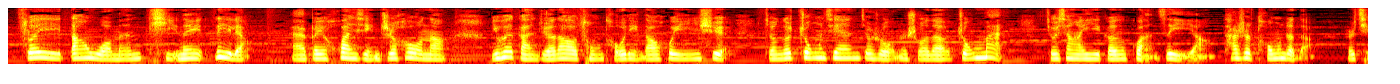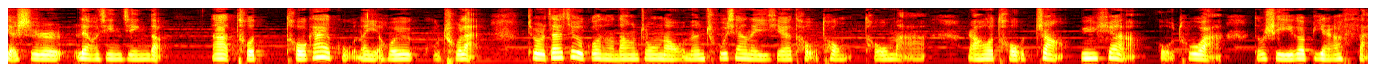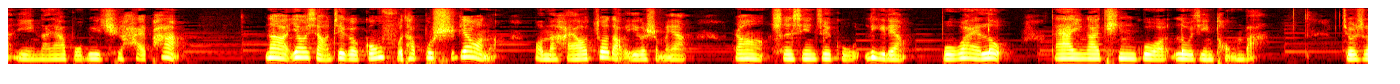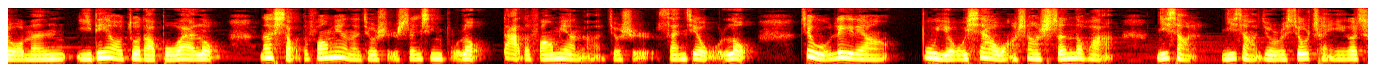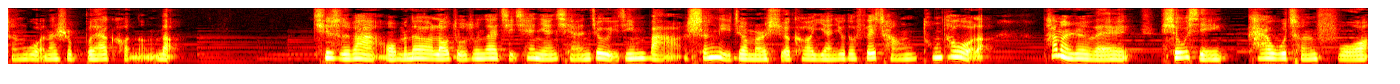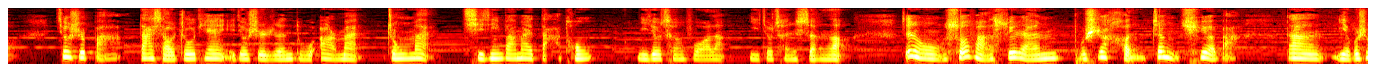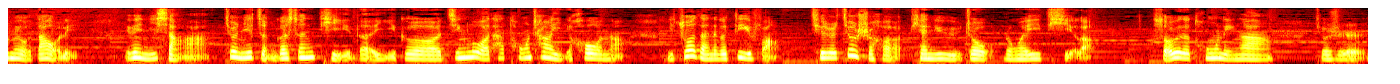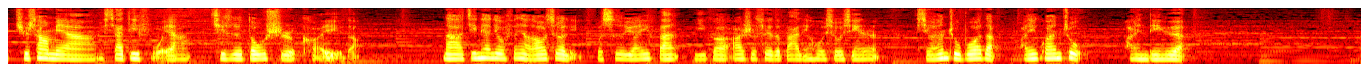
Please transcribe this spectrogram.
所以当我们体内力量哎被唤醒之后呢，你会感觉到从头顶到会阴穴，整个中间就是我们说的中脉，就像一根管子一样，它是通着的，而且是亮晶晶的。那头头盖骨呢也会鼓出来，就是在这个过程当中呢，我们出现了一些头痛、头麻。然后头胀、晕眩啊、呕吐啊，都是一个必然反应，大家不必去害怕。那要想这个功夫它不失掉呢，我们还要做到一个什么呀？让身心这股力量不外露。大家应该听过漏尽瞳吧？就是我们一定要做到不外露。那小的方面呢，就是身心不漏；大的方面呢，就是三界无漏。这股力量不由下往上升的话，你想？你想就是修成一个成果，那是不太可能的。其实吧，我们的老祖宗在几千年前就已经把生理这门学科研究的非常通透了。他们认为修行开悟成佛，就是把大小周天，也就是人督二脉、中脉、七经八脉打通，你就成佛了，你就成神了。这种说法虽然不是很正确吧，但也不是没有道理。因为你想啊，就你整个身体的一个经络它通畅以后呢，你坐在那个地方，其实就是和天地宇宙融为一体了。所谓的通灵啊，就是去上面啊，下地府呀，其实都是可以的。那今天就分享到这里，我是袁一凡，一个二十岁的八零后修行人。喜欢主播的，欢迎关注，欢迎订阅。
